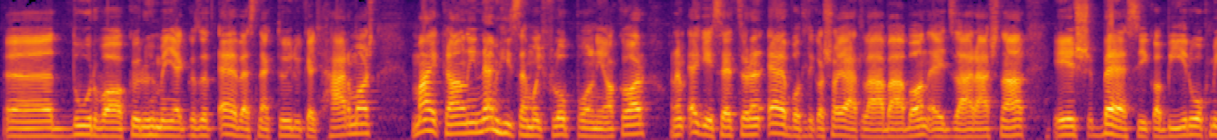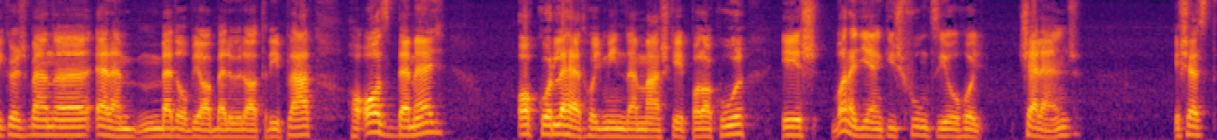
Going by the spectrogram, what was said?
e, durva körülmények között elvesznek tőlük egy hármast, Mike Conley nem hiszem, hogy floppolni akar, hanem egész egyszerűen elbotlik a saját lábában egy zárásnál, és beeszik a bírók, miközben elem bedobja belőle a triplát. Ha az bemegy, akkor lehet, hogy minden másképp alakul, és van egy ilyen kis funkció, hogy challenge, és ezt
